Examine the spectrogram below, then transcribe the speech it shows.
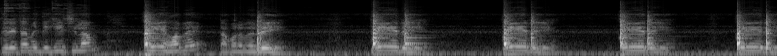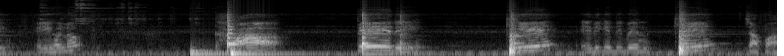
তেরেটা আমি দেখিয়েছিলাম, তে হবে, তারপর হবে রে। তে রে তে, রে। তে রে তে রে এই হলো ধা, তেরে, খে, এদিকে দিবেন খে, চাপা।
